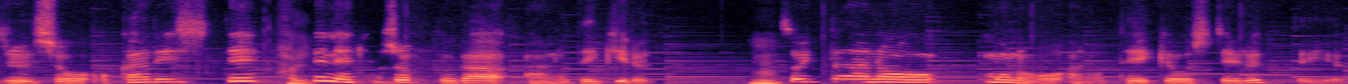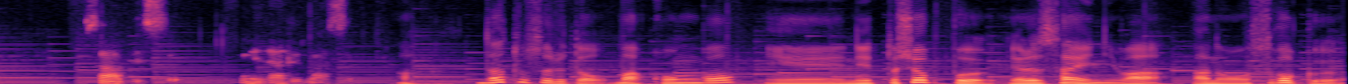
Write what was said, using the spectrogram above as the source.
住所をお借りして、はい。でネットショップがあのできる、うん。そういったあのものをあの提供しているっていうサービスになります。だとすると、まあ、今後、えーネットショップやる際にはあのすごく、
